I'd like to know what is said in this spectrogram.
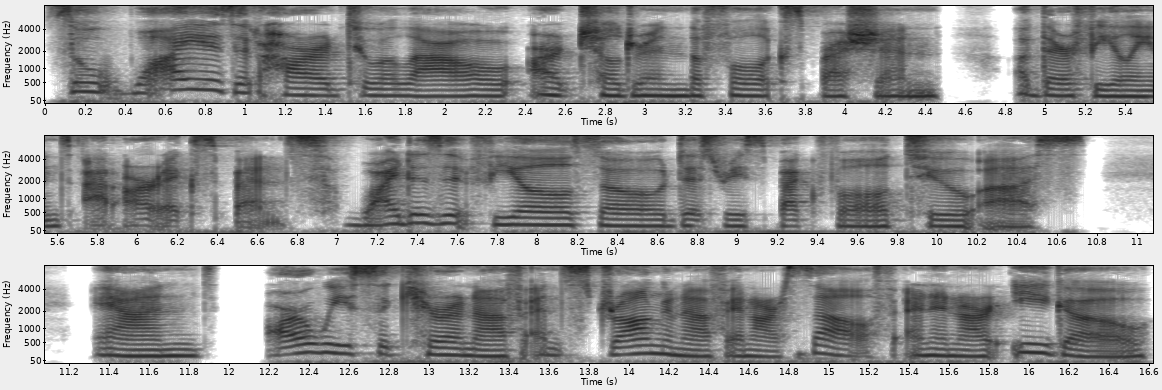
So, why is it hard to allow our children the full expression of their feelings at our expense? Why does it feel so disrespectful to us? And are we secure enough and strong enough in ourself and in our ego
